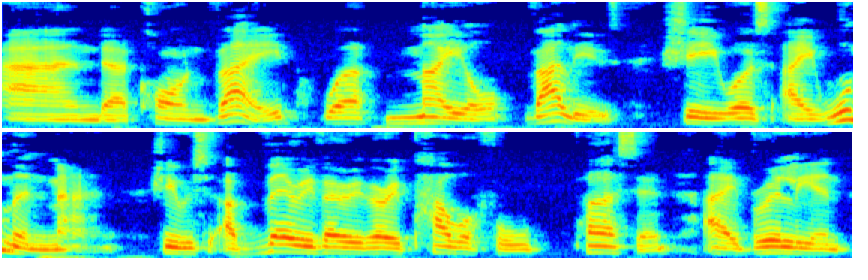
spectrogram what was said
and uh, conveyed were male values. She was a woman man. She was a very, very, very powerful person, a brilliant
